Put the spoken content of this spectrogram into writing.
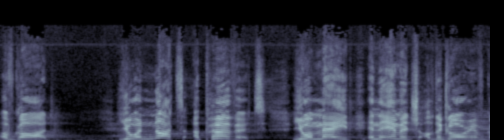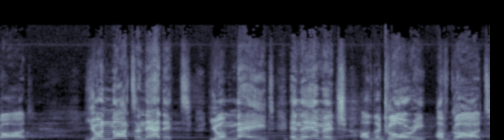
of God. You are not a pervert. You are made in the image of the glory of God. You're not an addict. You're made in the image of the glory of God.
